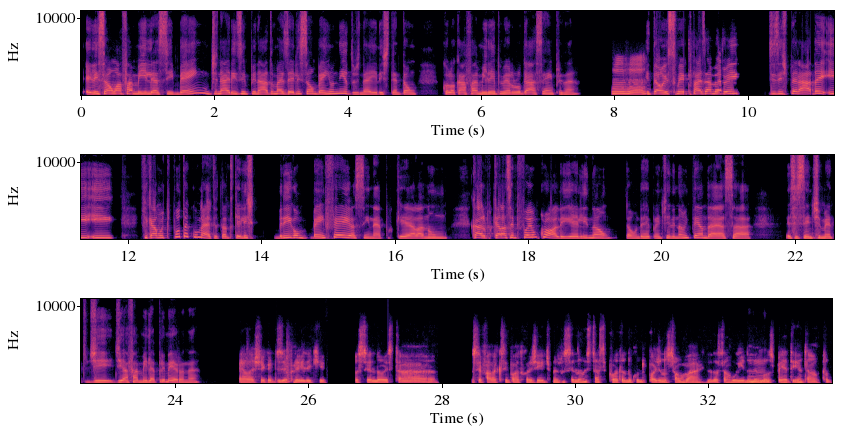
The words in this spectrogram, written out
eles são uma família, assim, bem de nariz empinado, mas eles são bem unidos, né? Eles tentam colocar a família em primeiro lugar sempre, né? Uhum. Então isso meio que faz a Mary desesperada e, e ficar muito puta com o Matthew, tanto que eles brigam bem feio, assim, né? Porque ela não... Claro, porque ela sempre foi um Crowley, e ele não. Então, de repente, ele não entenda essa, esse sentimento de, de a família primeiro, né? Ela chega a dizer pra ele que você não está. Você fala que se importa com a gente, mas você não está se importando quando pode nos salvar da nossa ruína, né? Uhum. Vamos perder Dalton.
